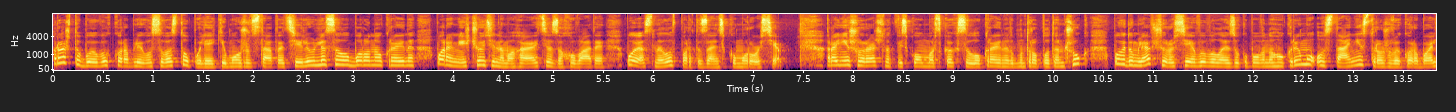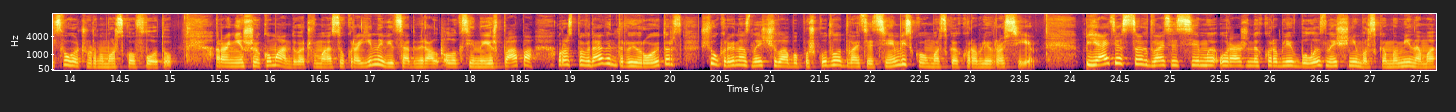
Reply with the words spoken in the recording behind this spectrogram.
Решту бойових кораблів у Севастополі, які можуть стати цілею для сил оборони України, переміщують і намагаються заховати, пояснили в партизанському росі. Раніше речник військово-морських сил України Дмитро Плетенчук повідомляв, що Росія вивела із окупованого Криму останній сторожовий корабель свого чорноморського флоту. Раніше командувач ВМС України віце-адмірал Олексій Неєшпапа розповідав в інтерв'ю Reuters, що Україна знищила або пошкодила 27 військово-морських кораблів Росії. П'ять із цих 27 уражених кораблів були знищені морськими мінами,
